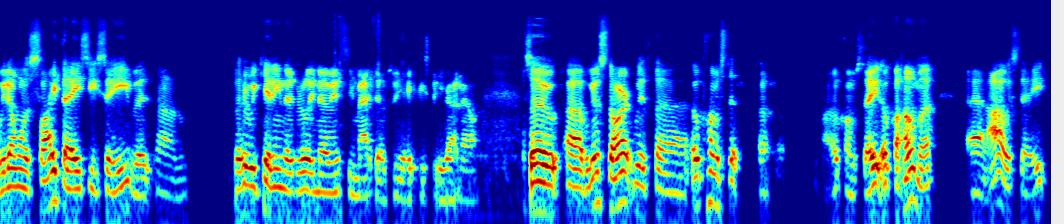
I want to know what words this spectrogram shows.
we don't want to slight the ACC, but um, but who are we kidding? There's really no NC matchups in the ACC right now. So uh, we're going to start with uh, Oklahoma State, uh, Oklahoma State, Oklahoma at Iowa State.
